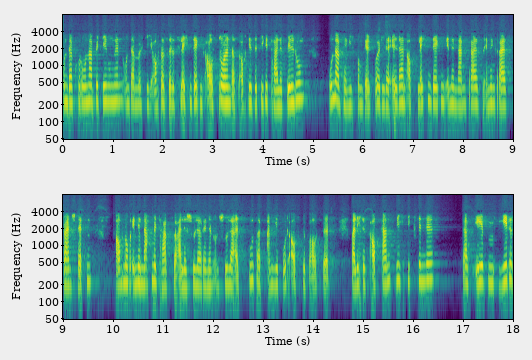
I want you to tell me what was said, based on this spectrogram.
unter Corona-Bedingungen. Und da möchte ich auch, dass wir das flächendeckend ausrollen, dass auch diese digitale Bildung unabhängig vom Geldbeutel der Eltern auch flächendeckend in den Landkreisen, in den kreisfreien Städten auch noch in den Nachmittag für alle Schülerinnen und Schüler als Zusatzangebot aufgebaut wird. Weil ich das auch ganz wichtig finde, dass eben jedes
